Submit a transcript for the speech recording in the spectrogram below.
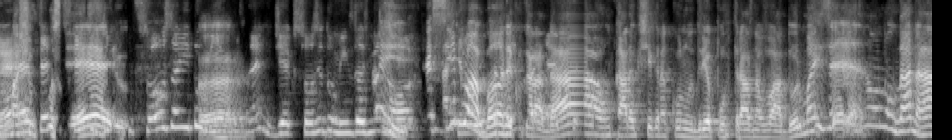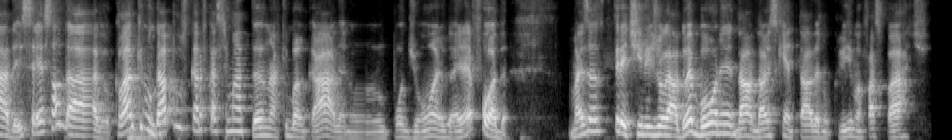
É, machucou sério. Diego Souza e Domingos, né? Diego Souza e Domingos 2009. Aí, é sempre Aquele uma banda que o cara é- dá, um cara que chega na colundria por trás na voadora, mas é, não, não dá nada. Isso aí é saudável. Claro que não dá para os caras ficarem se matando na arquibancada, no, no ponto de ônibus, aí é foda. Mas a tretinha de jogador é boa, né? Dá, dá uma esquentada no clima, faz parte.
